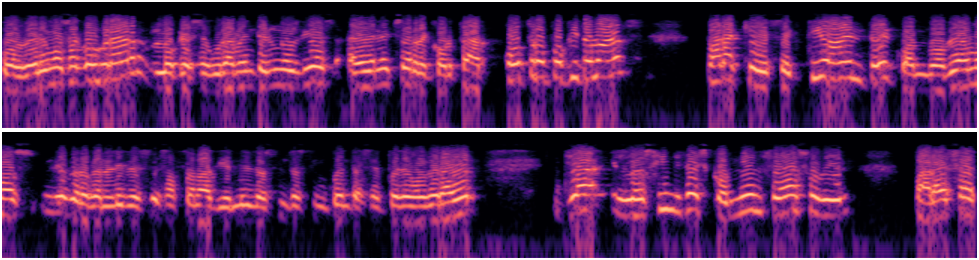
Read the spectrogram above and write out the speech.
volveremos a comprar lo que seguramente en unos días hayan hecho recortar otro poquito más para que efectivamente, cuando veamos, yo creo que en el esa zona 10.250 se puede volver a ver, ya los índices comiencen a subir para esa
